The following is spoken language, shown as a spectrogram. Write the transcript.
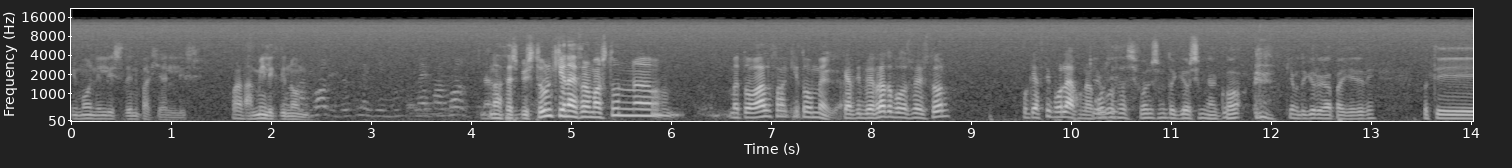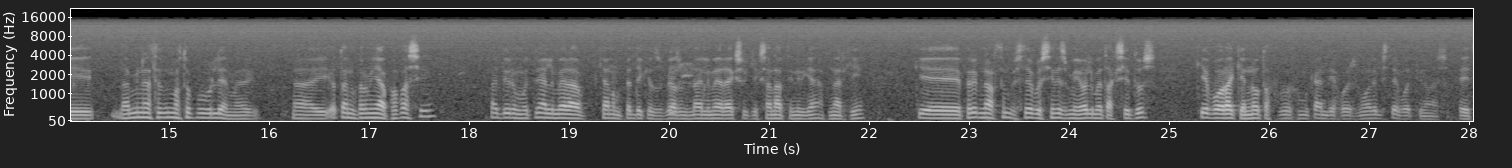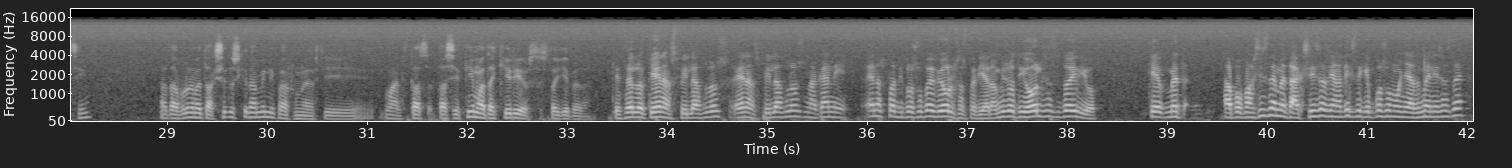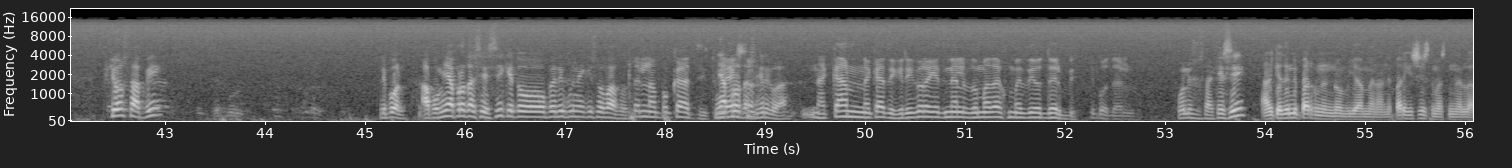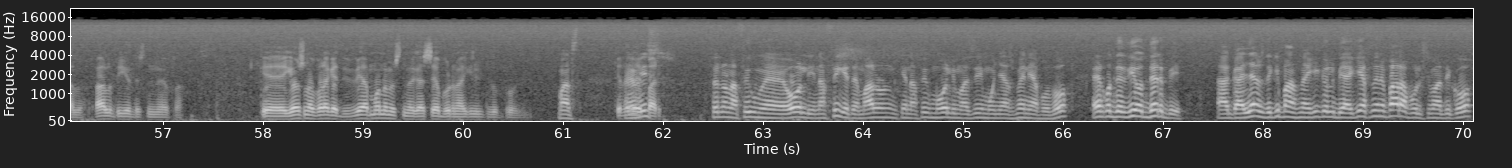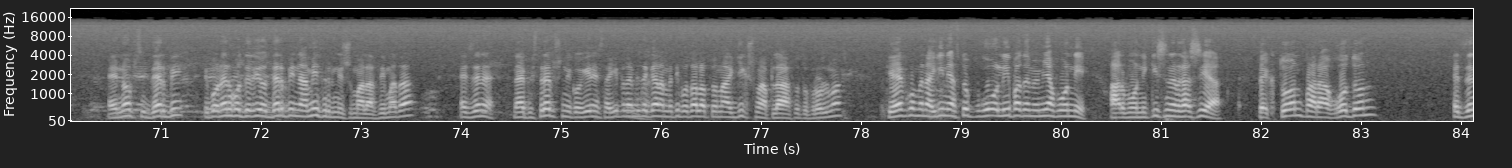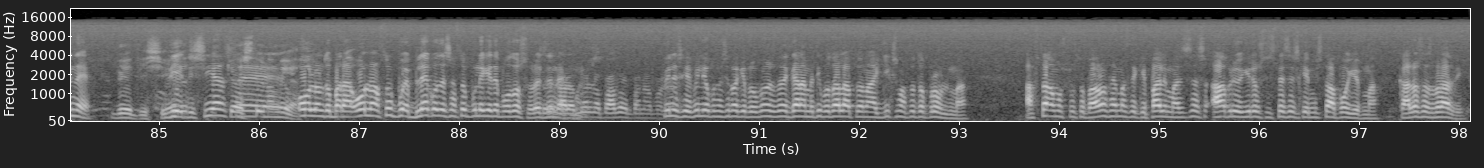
Η μόνη λύση, δεν υπάρχει άλλη λύση. Μάλιστα. Αμήλικτη νόμοι. Να θεσπιστούν και να εφαρμοστούν ε, με το Α και το Ω. Και από την πλευρά των ποδοσφαιριστών, που και αυτοί πολλά έχουν Και εγώ ακούσει. θα συμφωνήσω με τον κύριο Σιμιακό και με τον κύριο Καπαγερίδη ότι να μην αθέτουμε αυτό που λέμε. Να, όταν παίρνουμε μια απόφαση, να τηρούμε. Την άλλη μέρα πιάνουμε πέντε και τους βγάζουμε την άλλη μέρα έξω και ξανά από την ίδια, από την αρχή. Και πρέπει να έρθουν, πιστεύω, οι σύνδεσμοι όλοι μεταξύ τους και βορρά και νότο, αφού έχουμε κάνει διαχωρισμό. Δεν πιστεύω ότι είναι έτσι. Να τα βρουν μεταξύ τους και να μην υπάρχουν αυτοί, Μάλιστα. τα, τα συνθήματα κυρίως στα γήπεδα. Και θέλω και ένας φίλαθλος ένας φίλαθλος να κάνει. Ένας που αντιπροσωπεύει όλους σας, παιδιά. Νομίζω ότι όλοι είστε το ίδιο. Και μετα... αποφασίστε μεταξύ σας για να δείξετε και πόσο μονιασμένοι είσαστε. Ποιος θα πει; Λοιπόν, από μια πρόταση εσύ και το παιδί που είναι εκεί στο βάθος. Θέλω να πω κάτι. Μια Τουλάχιστον πρόταση γρήγορα. Να κάνουν κάτι γρήγορα γιατί την άλλη εβδομάδα έχουμε δύο ντέρμπι. Τίποτα άλλο. Πολύ σωστά. Και εσύ; Αν και δεν υπάρχουν νόμοι για μένα, υπάρχει σύστημα στην Ελλάδα. Άλλο τι γίνεται στην ΕΕΠΑ. Και για όσον αφορά και τη βία, μόνο με συνεργασία μπορεί να γίνει το πρόβλημα. Μάλιστα. Και δεν θα Εμείς υπάρχει. Θέλω να φύγουμε όλοι, να φύγετε μάλλον και να φύγουμε όλοι μαζί μονιασμένοι από εδώ. Έρχονται δύο ντέρμπι αγκαλιάζονται εκεί Παναθηναϊκοί και Ολυμπιακοί. Αυτό είναι πάρα πολύ σημαντικό. Εν ώψη ντέρμπι. Λοιπόν, έρχονται δύο ντέρμπι να μην θρυνήσουμε άλλα θύματα. Έτσι δεν είναι. Να επιστρέψουν οι οικογένειες στα γήπεδα. Εμείς δεν κάναμε τίποτα άλλο από το να αγγίξουμε απλά αυτό το πρόβλημα. Και εύχομαι να γίνει αυτό που όλοι είπατε με μια φωνή. Αρμονική συνεργασία παικτών, παραγόντων. Έτσι δεν είναι; Διαιτησίας Διαιτησίας, και ε, αστυνομίας. όλων, των παρα... όλων αυτών που εμπλέκονται σε αυτό που λέγεται ποδόσφαιρο. Έτσι δεν είναι. Οργανωμένων οπαδών πάνω απ' όλα. Φίλες και φίλοι, όπως σας είπα και προηγουμένως, δεν κάναμε τίποτα άλλο από το να αγγίξουμε αυτό το πρόβλημα. Αυτά όμως προς το παρόν θα είμαστε και πάλι μαζί σας αύριο γύρω στις 4.30 το απόγευμα. Καλό σας βράδυ.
